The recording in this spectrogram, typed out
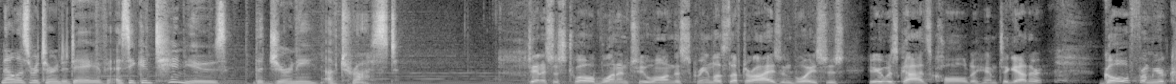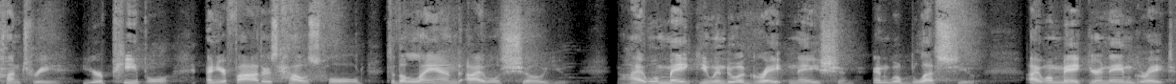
Now let's return to Dave as he continues the journey of trust. Genesis 12, 1 and 2 on the screen. Let's lift our eyes and voices. Here was God's call to him. Together, go from your country, your people, and your father's household to the land I will show you. I will make you into a great nation and will bless you. I will make your name great,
